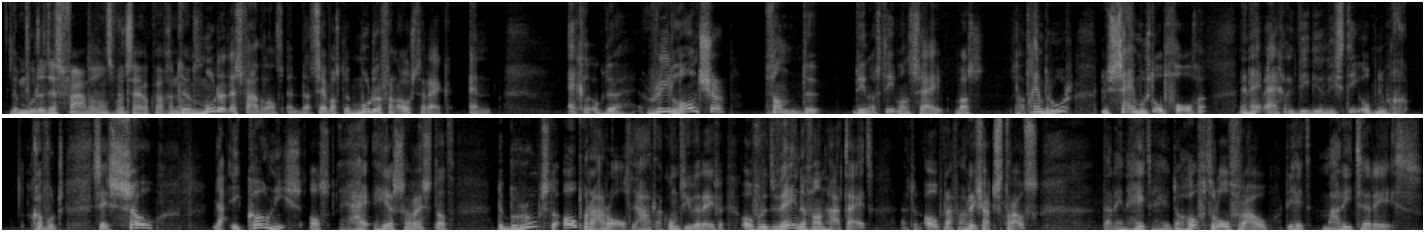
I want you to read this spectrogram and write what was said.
De moeder des vaderlands wordt zij ook wel genoemd. De moeder des vaderlands. En dat, zij was de moeder van Oostenrijk. En eigenlijk ook de relauncher van de dynastie. Want zij was, ze had geen broer. Dus zij moest opvolgen. En heeft eigenlijk die dynastie opnieuw gevoed. Zij is zo ja, iconisch als heerseres dat de beroemdste operarol, ja daar komt hij weer even, over het wenen van haar tijd. Uit een opera van Richard Strauss. Daarin heet de hoofdrolvrouw, die heet Marie-Thérèse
